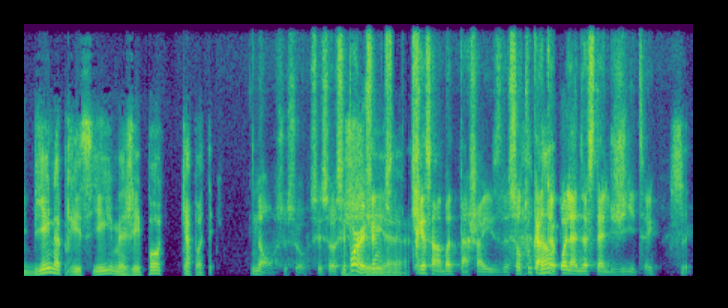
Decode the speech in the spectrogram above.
bien apprécié, mais j'ai pas capoté. Non, c'est ça. C'est ça. C'est pas un film qui te crisse en bas de ta chaise. là. Surtout quand t'as pas la nostalgie, tu sais.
